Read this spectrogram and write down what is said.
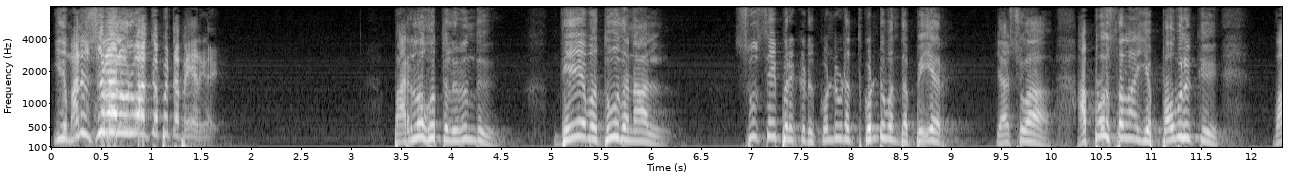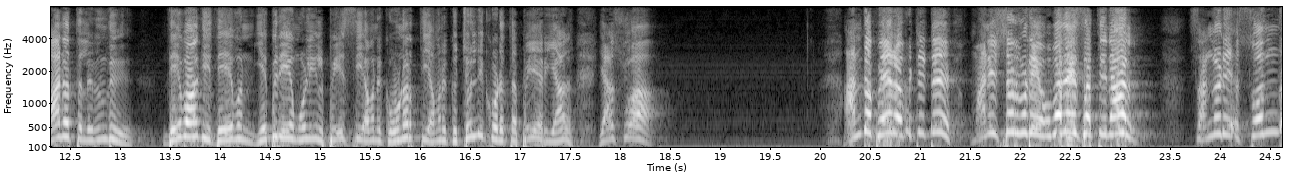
இது மனுஷரால் உருவாக்கப்பட்ட பெயர்கள். பரலோகத்திலிருந்து தேவ தூதனால் சூசைப்பருக்கு கொண்டு கொண்டு வந்த பெயர் யாசுவா. அப்போஸ்தலனாகிய பவுலுக்கு வானத்திலிருந்து தேவாதி தேவன் எபிரிய மொழியில் பேசி அவனுக்கு உணர்த்தி அவனுக்கு சொல்லிக் கொடுத்த பெயர் யா யாசுவா. அந்த பேரை விட்டுட்டு மனுஷர்களுடைய உபதேசத்தினால் தங்களுடைய சொந்த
